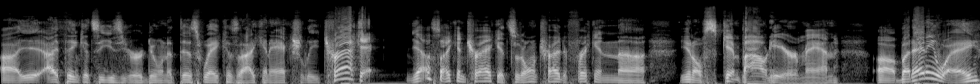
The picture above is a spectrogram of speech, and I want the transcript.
Uh, I think it's easier doing it this way because I can actually track it. Yes, I can track it, so don't try to freaking, uh, you know, skimp out here, man. Uh, but anyway,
